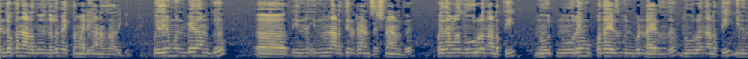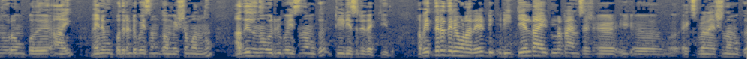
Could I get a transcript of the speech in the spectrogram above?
എന്തൊക്കെ നടന്നു എന്നുള്ളത് വ്യക്തമായിട്ട് കാണാൻ സാധിക്കും. അപ്പൊ ഇതിനു മുൻപേ നമുക്ക് ഇന്ന് ഇന്ന് നടത്തിയൊരു ട്രാൻസാക്ഷൻ ആണിത്. ഇപ്പൊ നമ്മൾ നൂറ് രൂപ നടത്തി. നൂറ് മുപ്പതായിരുന്നു മുൻപ് ഉണ്ടായിരുന്നത്. നൂറ് രൂപ നടത്തി. ഇരുന്നൂറ് മുപ്പത് ആയി. അതിന് മുപ്പത്തിരണ്ട് പൈസ നമുക്ക് കമ്മീഷൻ വന്നു. അതിൽ നിന്ന് ഒരു പൈസ നമുക്ക് ടി ഡി എസ് ഡിഡക്ട് ചെയ്തു. അപ്പൊ ഇത്തരത്തിൽ വളരെ ഡീറ്റെയിൽഡ് ആയിട്ടുള്ള ട്രാൻസാക്ഷൻ എക്സ്പ്ലനേഷൻ നമുക്ക്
